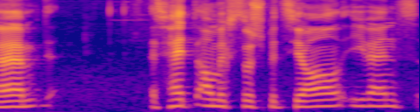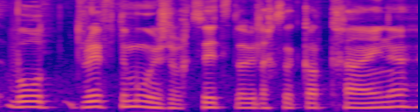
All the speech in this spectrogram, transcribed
Ähm, es hat amigs so Spezial-Events, wo driften musst, aber ich sehe jetzt da ehrlich gesagt gar keine.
